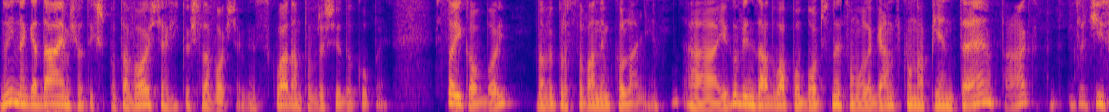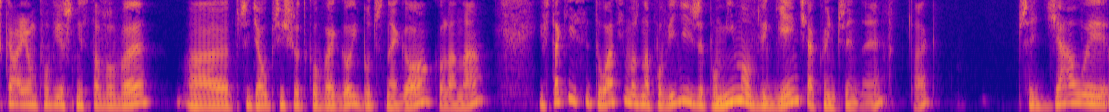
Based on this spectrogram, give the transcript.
No i nagadałem się o tych szpotawościach i koślawościach, więc składam to wreszcie do kupy. Stoi cowboy na wyprostowanym kolanie, a jego więzadła poboczne są elegancko napięte, tak? Dociskają powierzchnie stawowe, przydziału przyśrodkowego i bocznego kolana. I w takiej sytuacji można powiedzieć, że pomimo wygięcia kończyny, tak, przedziały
